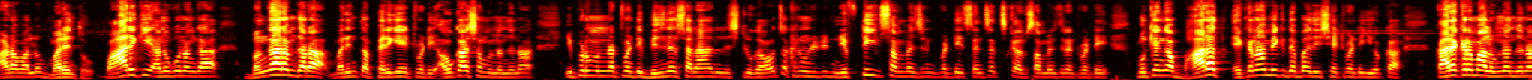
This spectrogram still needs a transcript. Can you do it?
ఆడవాళ్ళు మరెంతో. వారికి అనుగుణంగా బంగారం ధర మరింత పెరిగేటువంటి అవకాశం ఉన్నందున ఇప్పుడు ఉన్నటువంటి బిజినెస్ అనాలిస్టులు కావచ్చు అక్కడ ఉన్నటువంటి నిఫ్టీకి సంబంధించినటువంటి సెన్సెక్స్కి సంబంధించినటువంటి ముఖ్యంగా భారత్ ఎకనామిక్ దెబ్బతీసేటువంటి ఈ యొక్క కార్యక్రమాలు ఉన్నందున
